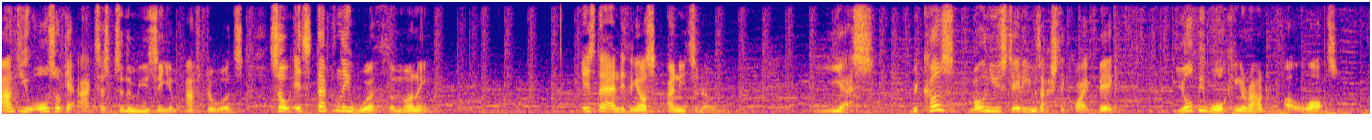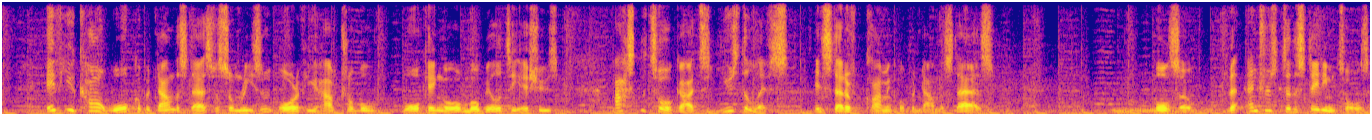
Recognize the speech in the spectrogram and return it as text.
and you also get access to the museum afterwards, so it's definitely worth the money. Is there anything else I need to know? Yes, because Molineux Stadium is actually quite big, you'll be walking around a lot. If you can't walk up and down the stairs for some reason, or if you have trouble walking or mobility issues, ask the tour guide to use the lifts instead of climbing up and down the stairs. Also, the entrance to the stadium tours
